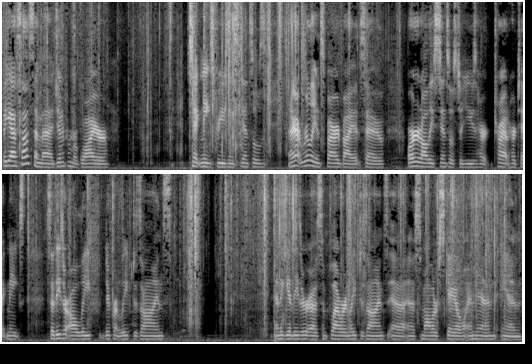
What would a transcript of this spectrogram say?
But yeah, I saw some uh, Jennifer McGuire techniques for using stencils and I got really inspired by it, so ordered all these stencils to use her, try out her techniques. So these are all leaf, different leaf designs. And again, these are uh, some flower and leaf designs uh, in a smaller scale, and then in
